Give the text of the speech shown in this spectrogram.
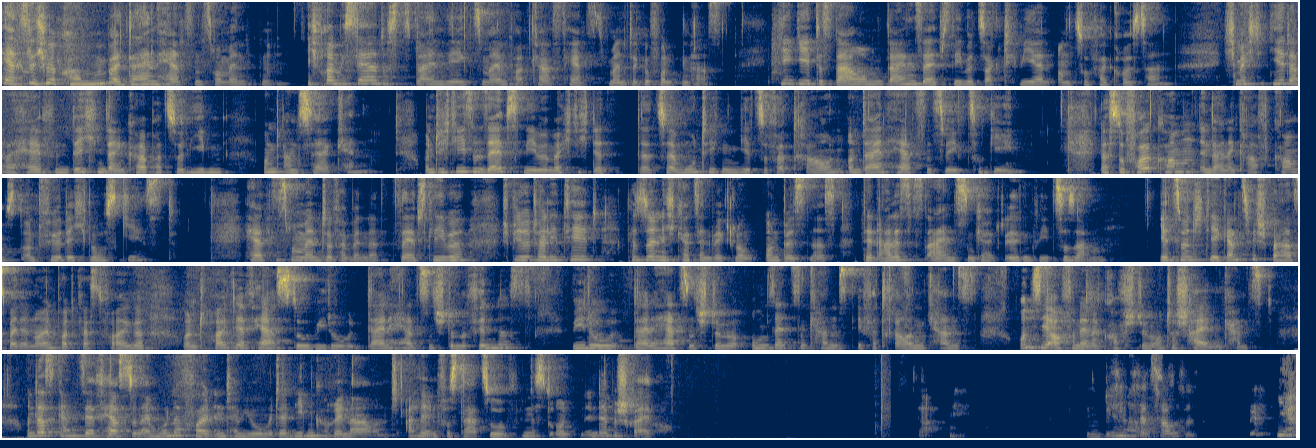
Herzlich willkommen bei deinen Herzensmomenten. Ich freue mich sehr, dass du deinen Weg zu meinem Podcast Herzensmomente gefunden hast. Hier geht es darum, deine Selbstliebe zu aktivieren und zu vergrößern. Ich möchte dir dabei helfen, dich in deinen Körper zu lieben und anzuerkennen. Und durch diese Selbstliebe möchte ich dir dazu ermutigen, dir zu vertrauen und deinen Herzensweg zu gehen. Dass du vollkommen in deine Kraft kommst und für dich losgehst. Herzensmomente verbindet Selbstliebe, Spiritualität, Persönlichkeitsentwicklung und Business, denn alles ist eins und gehört irgendwie zusammen. Jetzt wünsche ich dir ganz viel Spaß bei der neuen Podcast-Folge und heute erfährst du, wie du deine Herzensstimme findest, wie du deine Herzensstimme umsetzen kannst, ihr vertrauen kannst und sie auch von deiner Kopfstimme unterscheiden kannst. Und das Ganze erfährst du in einem wundervollen Interview mit der lieben Corinna und alle Infos dazu findest du unten in der Beschreibung. Ja. Bin ein bisschen genau. zerzauselt. Ja.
